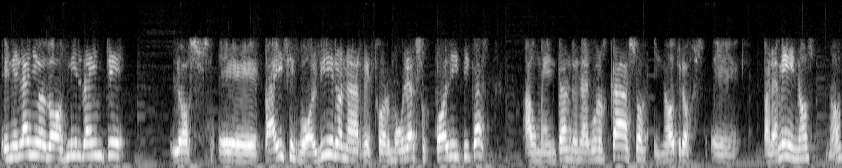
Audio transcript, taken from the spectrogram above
En el año 2020 los eh, países volvieron a reformular sus políticas, aumentando en algunos casos, en otros eh, para menos, ¿no?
